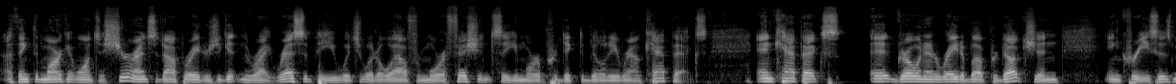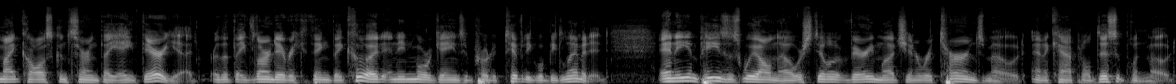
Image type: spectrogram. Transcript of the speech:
I think the market wants assurance that operators are getting the right recipe, which would allow for more efficiency and more predictability around capex. And capex uh, growing at a rate above production increases might cause concern they ain't there yet, or that they've learned everything they could and any more gains in productivity will be limited. And E&Ps, as we all know, are still very much in a returns mode and a capital discipline mode.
